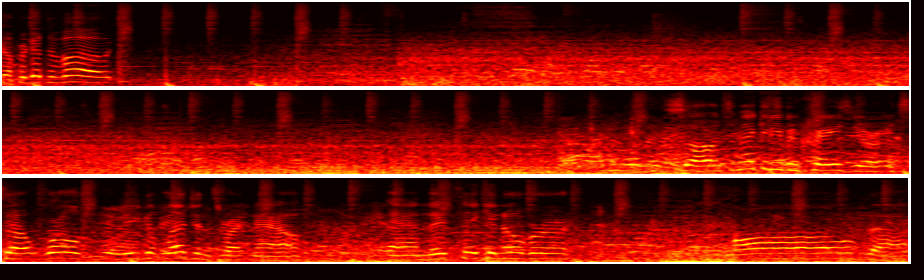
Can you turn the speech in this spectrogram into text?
Don't forget to vote. So, and to make it even crazier, it's the World League of Legends right now, and they've taken over all that.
